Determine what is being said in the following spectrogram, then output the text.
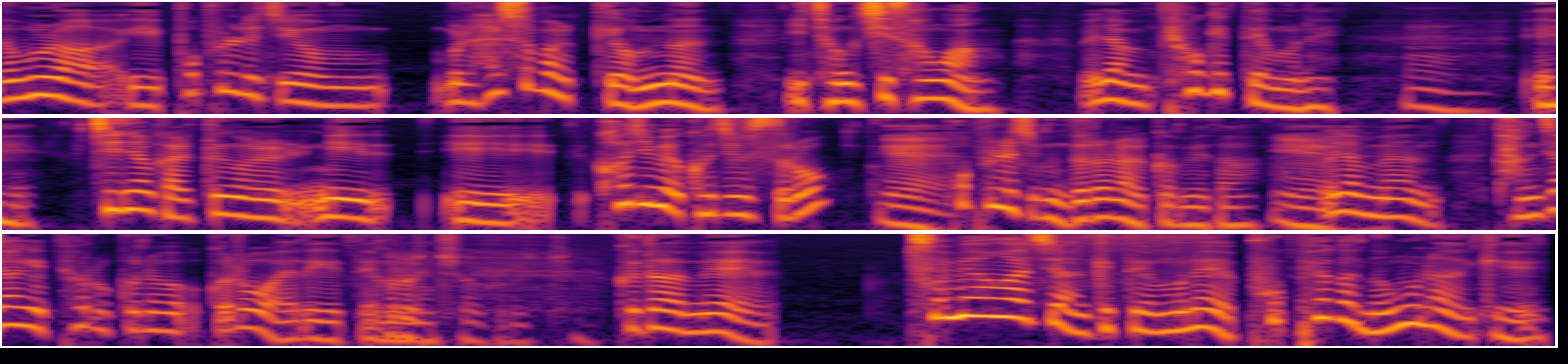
너무나 이 포퓰리즘을 할 수밖에 없는 이 정치 상황. 왜냐하면 표기 때문에 음. 예 진영 갈등을 이, 이 커지면 커질수록 예. 포퓰리즘은 늘어날 겁니다. 예. 왜냐하면 당장의 표를 끌어 끌어와야 되기 때문에 그렇죠. 그렇죠. 그 다음에 투명하지 않기 때문에 부패가 너무나 이렇게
